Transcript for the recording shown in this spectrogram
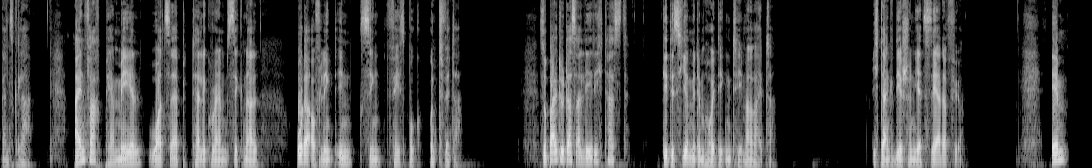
Ganz klar. Einfach per Mail, WhatsApp, Telegram, Signal oder auf LinkedIn, Xing, Facebook und Twitter. Sobald du das erledigt hast, geht es hier mit dem heutigen Thema weiter. Ich danke dir schon jetzt sehr dafür. Im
